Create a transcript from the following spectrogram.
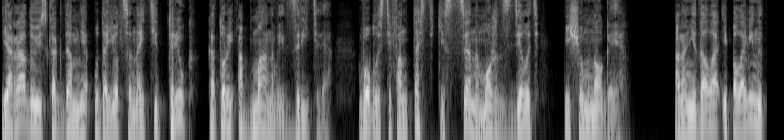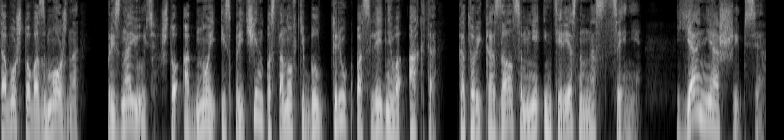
Я радуюсь, когда мне удается найти трюк, который обманывает зрителя. В области фантастики сцена может сделать еще многое. Она не дала и половины того, что возможно — Признаюсь, что одной из причин постановки был трюк последнего акта, который казался мне интересным на сцене. Я не ошибся.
